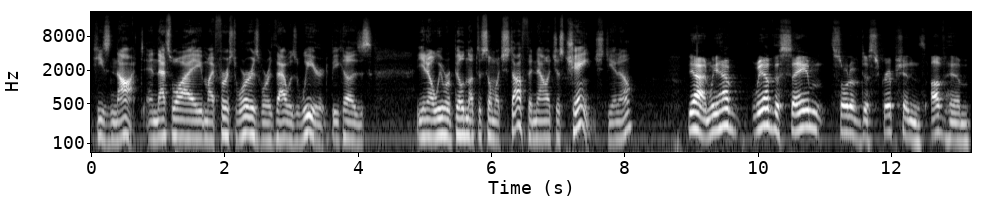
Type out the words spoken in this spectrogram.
he's not. And that's why my first words were that was weird because you know we were building up to so much stuff and now it just changed you know Yeah, and we have we have the same sort of descriptions of him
